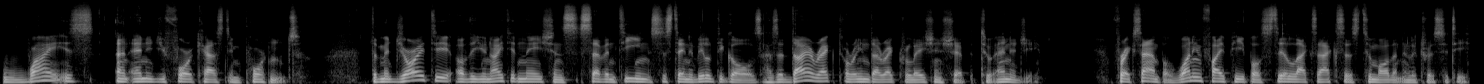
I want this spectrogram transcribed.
Why is an energy forecast important? The majority of the United Nations 17 sustainability goals has a direct or indirect relationship to energy. For example, one in five people still lacks access to modern electricity.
